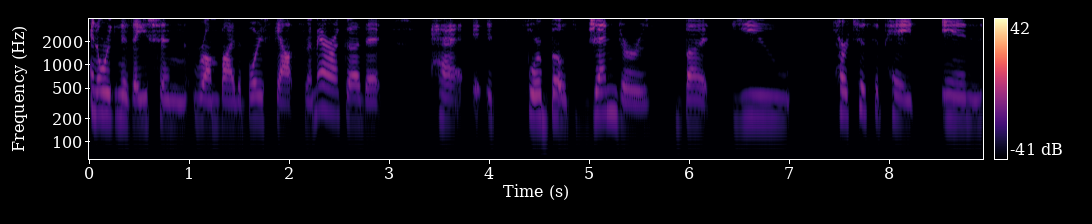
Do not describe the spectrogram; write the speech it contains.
an organization run by the Boy Scouts of America that ha- it's for both genders, but you participate in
